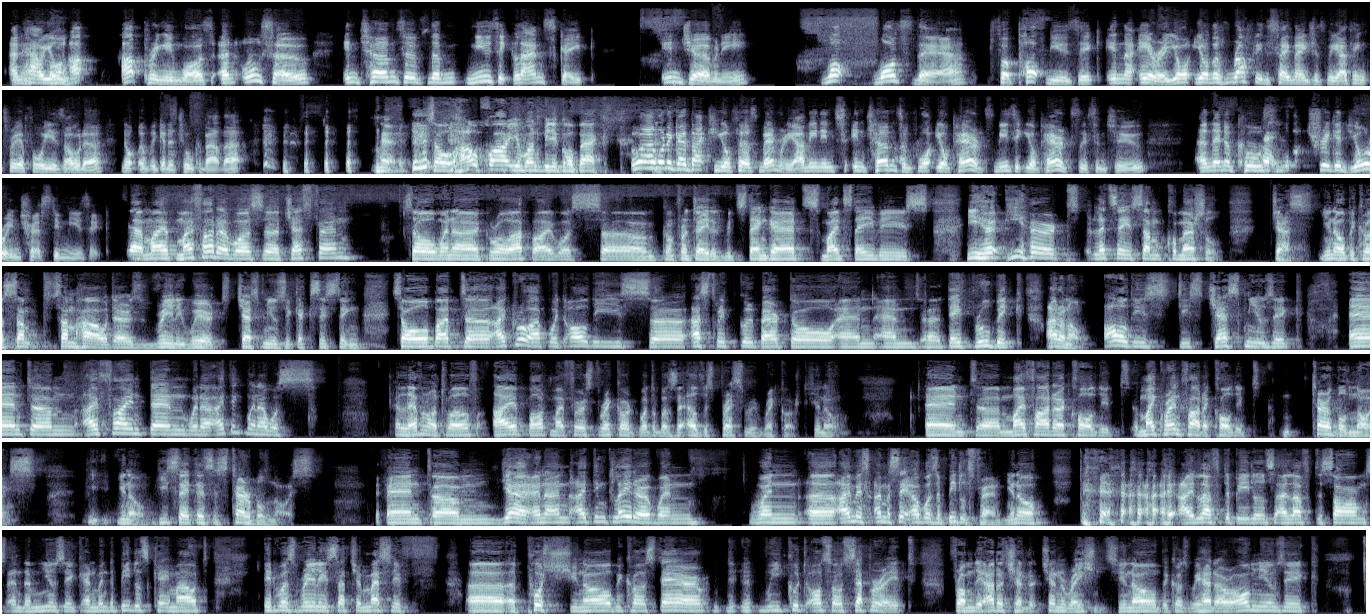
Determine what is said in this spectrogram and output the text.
and how your up, upbringing was, and also in terms of the music landscape in Germany. What was there for pop music in that era? You're you're the, roughly the same age as me. I think three or four years older. Not that we're going to talk about that. Yeah. So, how far you want me to go back? Well, I want to go back to your first memory. I mean, in in terms of what your parents, music your parents listened to, and then of course, Okay. what triggered your interest in music? Yeah, my, my father was a jazz fan. So when I grew up, I was um, confronted with Stan Getz, Miles Davis. He heard, he heard, let's say, some commercial jazz, you know, because some somehow there's really weird jazz music existing. So, but uh, I grew up with all these uh, Astrud Gilberto and and uh, Dave Brubeck. I don't know all these these jazz music, and um, I find then when I, I think when I was 11 or 12, I bought my first record, what was the Elvis Presley record, you know. And uh, my father called it, my grandfather called it terrible noise. He, you know, he said this is terrible noise. And um, yeah, and, and I think later when when uh, I must I must say I was a Beatles fan. You know, I, I loved the Beatles. I loved the songs and the music. And when the Beatles came out, it was really such a massive uh, a push. You know, because there we could also separate from the other generations. You know, because we had our own music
